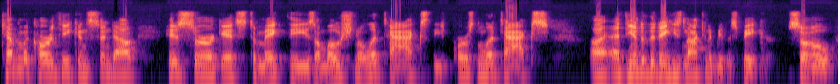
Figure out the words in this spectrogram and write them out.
Kevin McCarthy can send out his surrogates to make these emotional attacks, these personal attacks. Uh, at the end of the day, he's not going to be the speaker. So,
